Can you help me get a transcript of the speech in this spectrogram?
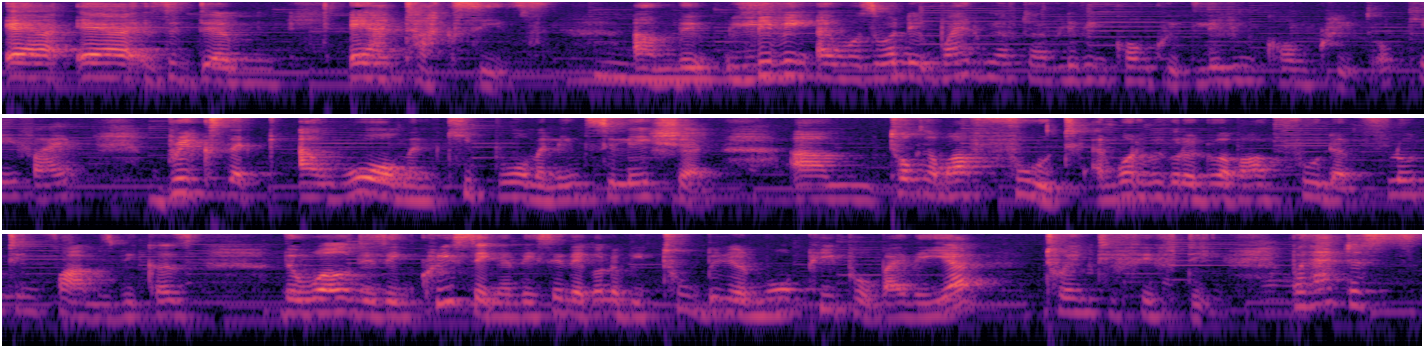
air, air, is it um, air taxis? Mm. Um, the living, I was wondering, why do we have to have living concrete? Living concrete, okay, fine. Bricks that are warm and keep warm and insulation. Um, talking about food and what are we going to do about food and floating farms because the world is increasing and they say they're going to be 2 billion more people by the year 2050. But that just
